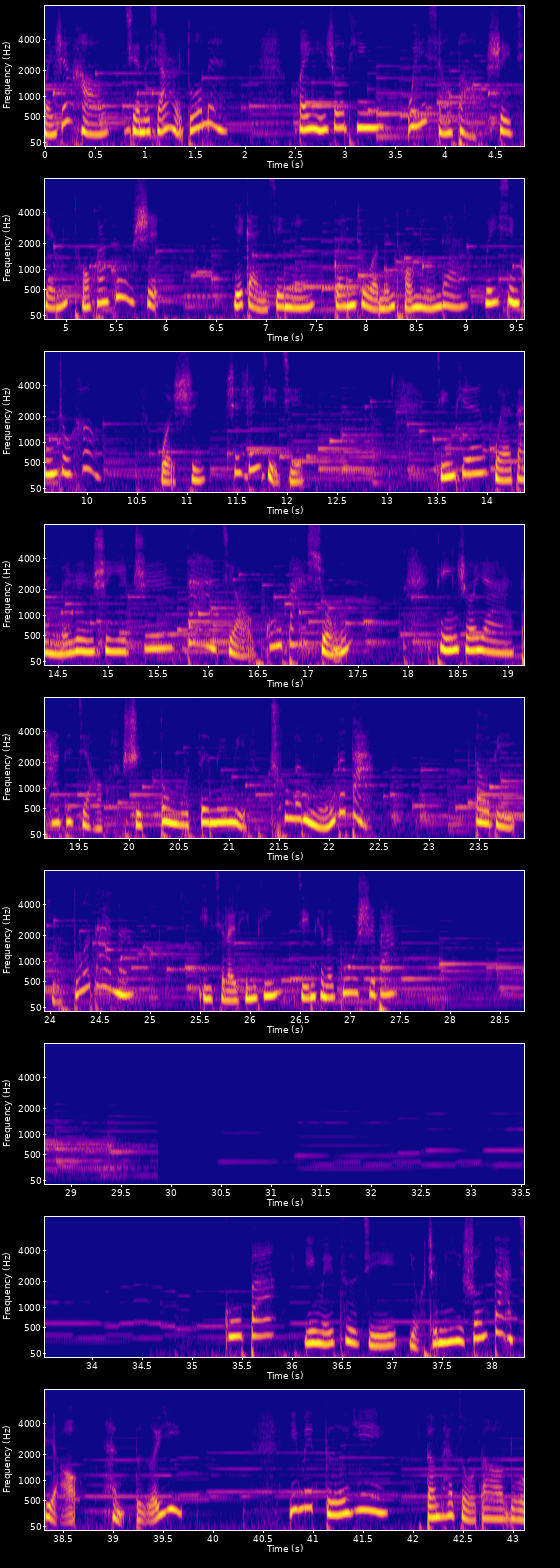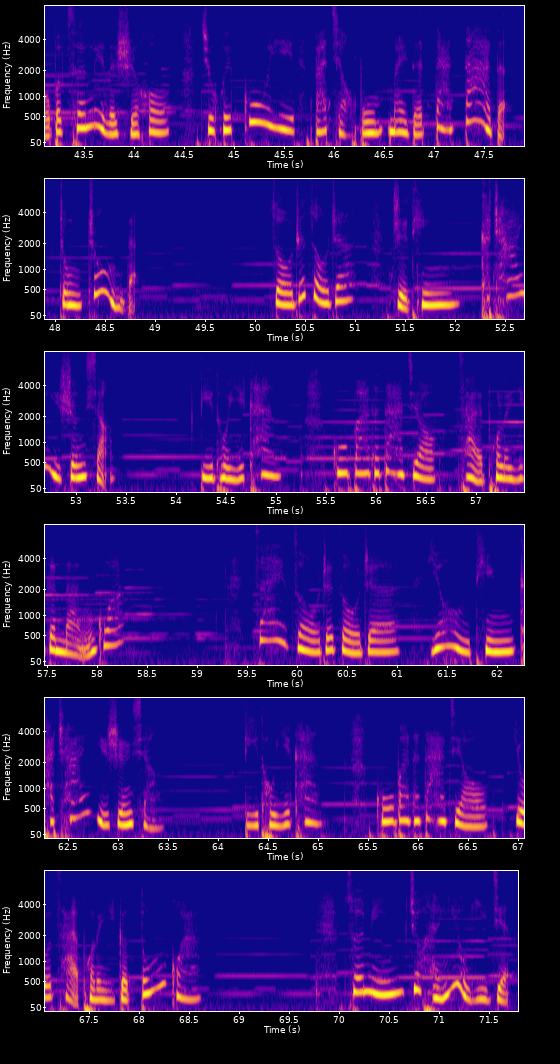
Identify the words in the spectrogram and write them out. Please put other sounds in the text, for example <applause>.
晚上好，亲爱的小耳朵们，欢迎收听微小宝睡前童话故事，也感谢您关注我们同名的微信公众号。我是珊珊姐姐。今天我要带你们认识一只大脚孤巴熊。听说呀，它的脚是动物森林里出了名的大。到底有多大呢？一起来听听今天的故事吧。姑巴因为自己有这么一双大脚，很得意。因为得意，当他走到萝卜村里的时候，就会故意把脚步迈得大大的、重重的。走着走着，只听咔嚓一声响，低头一看，姑巴的大脚踩破了一个南瓜。再走着走着，又听咔嚓一声响，低头一看。古巴的大脚又踩破了一个冬瓜，村民就很有意见。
